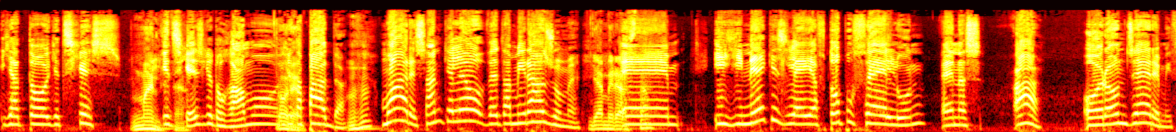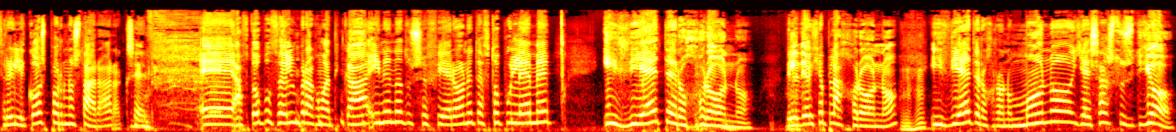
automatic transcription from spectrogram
Για, το, για τις σχέσεις. Μάλιστα. Για τις σχέσεις, για το γάμο, Ωραία. για τα πάντα. Μμμ. Μου άρεσαν και λέω, δεν τα μοιράζομαι. Για μοιράστε. οι γυναίκες, λέει, αυτό που θέλουν. Ένας. Α, ο Ρον Τζέρεμι, θρηλυκός πορνοστάρα, άρα ξέρει. ε, αυτό που θέλουν πραγματικά είναι να τους αφιερώνεται αυτό που λέμε ιδιαίτερο χρόνο. Δηλαδή, όχι απλά χρόνο, ιδιαίτερο χρόνο. Μόνο για εσάς τους δυο.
